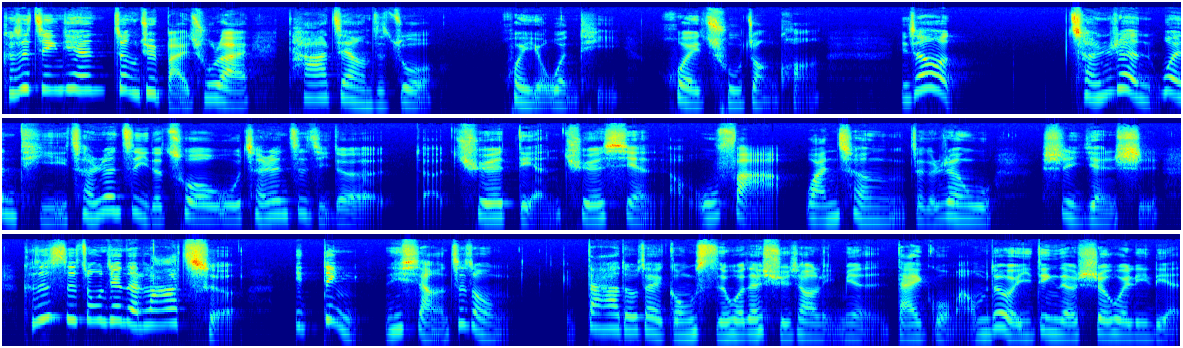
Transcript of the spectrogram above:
可是今天证据摆出来，他这样子做会有问题，会出状况。你知道，承认问题，承认自己的错误，承认自己的呃缺点、缺陷啊，无法完成这个任务。是一件事，可是是中间的拉扯，一定你想这种大家都在公司或在学校里面待过嘛，我们都有一定的社会历练。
